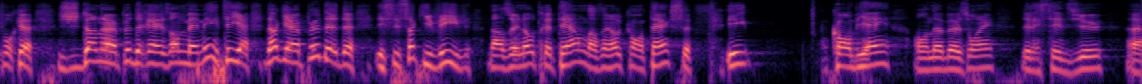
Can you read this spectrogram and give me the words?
pour que je donne un peu de raison de m'aimer. Donc, il y a un peu de... et c'est ça qu'ils vivent dans un autre terme, dans un autre contexte. Et combien on a besoin de laisser Dieu euh,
